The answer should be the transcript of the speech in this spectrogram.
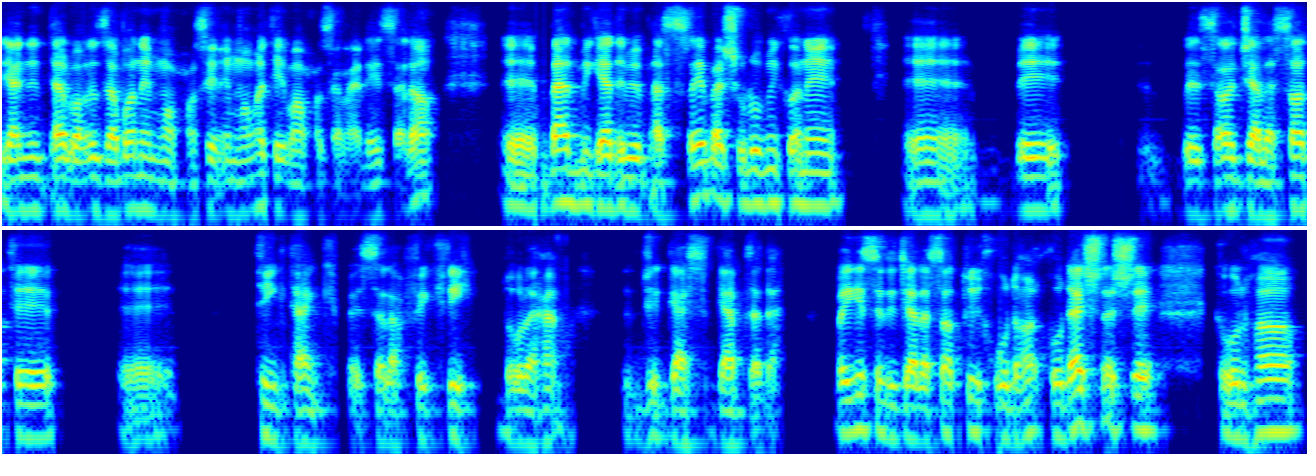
یعنی در واقع زبان امام حسین امامت امام حسین علیه السلام بعد میگرده به بصره و شروع می‌کنه به به جلسات تینک تنک به اصطلاح فکری دور هم گپ زدن. و یه سری جلسات توی خودش داشته که اونها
